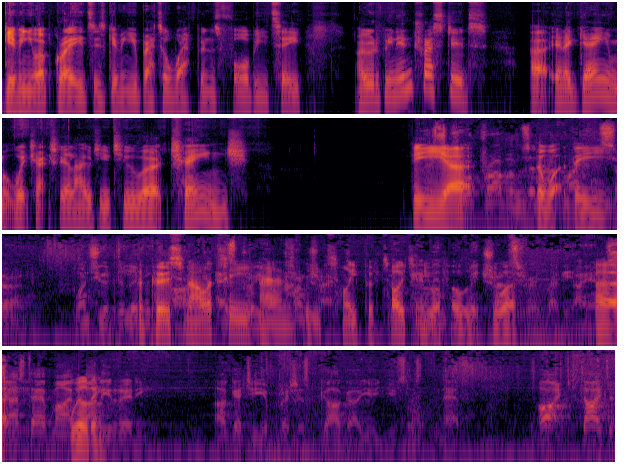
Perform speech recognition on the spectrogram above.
giving you upgrades is giving you better weapons for BT. I would have been interested uh, in a game which actually allowed you to uh, change the uh, the what the the personality and the type of Titan you were holding, Just have wielding. I'll get you your precious cargo, you useless nap. Alright, Titan.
